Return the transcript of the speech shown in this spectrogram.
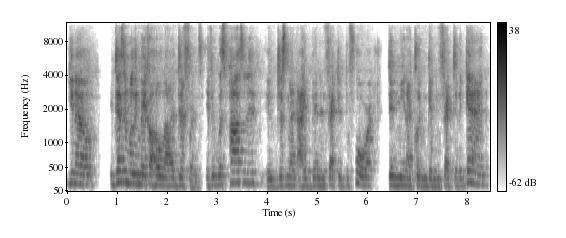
You know, it doesn't really make a whole lot of difference. If it was positive, it just meant I had been infected before, didn't mean I couldn't get infected again.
